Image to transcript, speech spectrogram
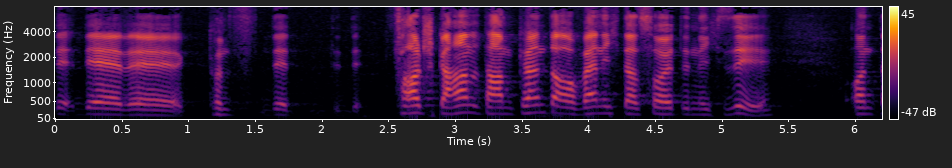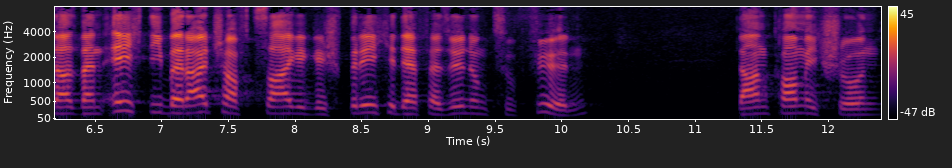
der, der, äh, der, falsch gehandelt haben könnte, auch wenn ich das heute nicht sehe. Und dass, wenn ich die Bereitschaft zeige, Gespräche der Versöhnung zu führen, dann komme ich schon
